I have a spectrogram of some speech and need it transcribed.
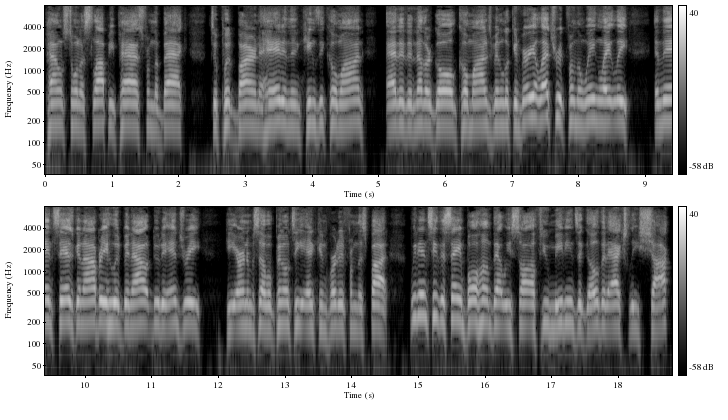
pounced on a sloppy pass from the back to put Bayern ahead. And then Kingsley Coman added another goal. Coman's been looking very electric from the wing lately. And then Serge Gnabry, who had been out due to injury, he earned himself a penalty and converted from the spot. We didn't see the same Bochum that we saw a few meetings ago that actually shocked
